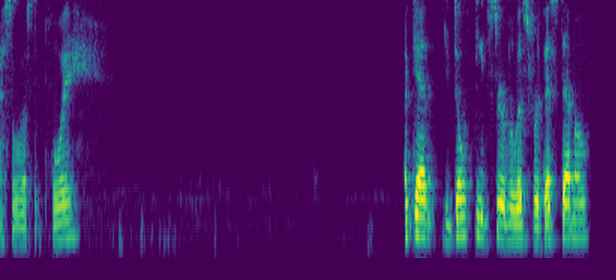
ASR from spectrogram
SLS deploy. Again, you don't need serverless for this demo.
